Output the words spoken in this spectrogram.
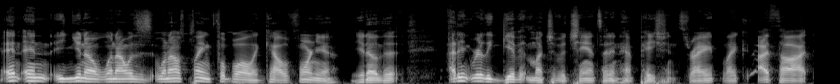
And and you know when I was when I was playing football in California, you know the I didn't really give it much of a chance. I didn't have patience, right? Like I thought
